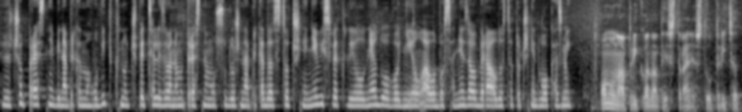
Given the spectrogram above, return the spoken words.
že čo presne by napríklad mohol vytknúť špecializovanému trestnému súdu, že napríklad dostatočne nevysvetlil, neodôvodnil alebo sa nezaoberal dostatočne dôkazmi? Ono napríklad na tej strane 133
